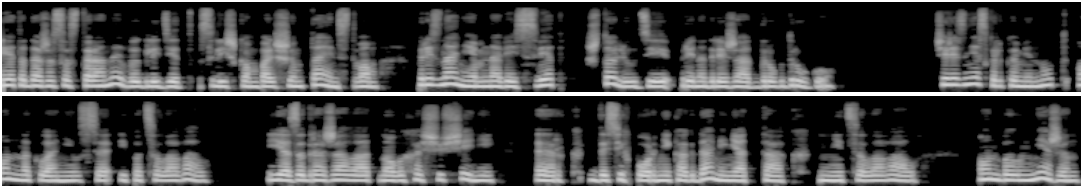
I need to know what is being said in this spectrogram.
и это даже со стороны выглядит слишком большим таинством, признанием на весь свет, что люди принадлежат друг другу. Через несколько минут он наклонился и поцеловал. Я задрожала от новых ощущений. Эрк до сих пор никогда меня так не целовал. Он был нежен,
